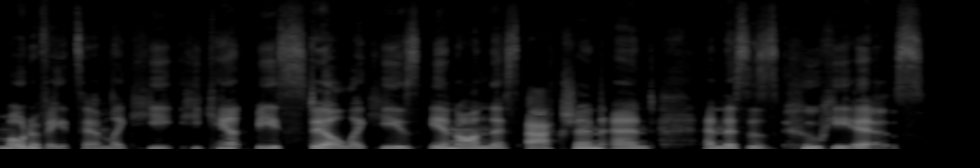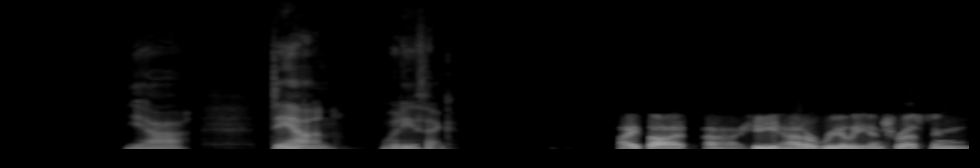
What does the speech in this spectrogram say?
motivates him like he he can't be still like he's in on this action and and this is who he is. Yeah. Dan what do you think? I thought uh, he had a really interesting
